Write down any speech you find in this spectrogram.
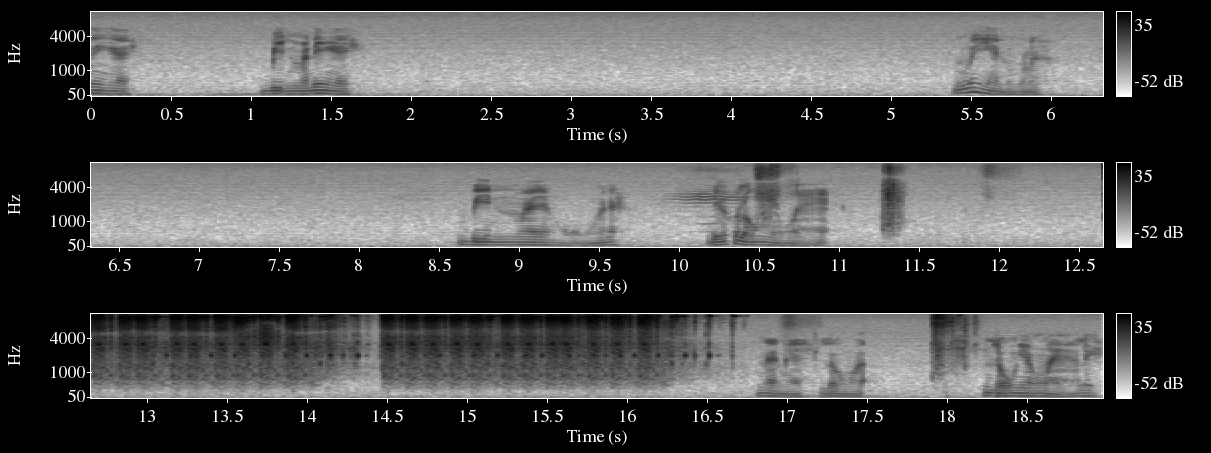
นี่ไง บินมานี่ไง ไม่เห็นผมเลยบินมาอย่างหงนะ เดี๋ยวก็ลงอย่างหมานั่นไง ลงละลงอย่างหมาเลย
